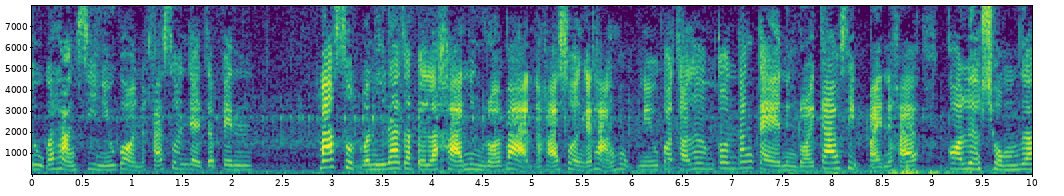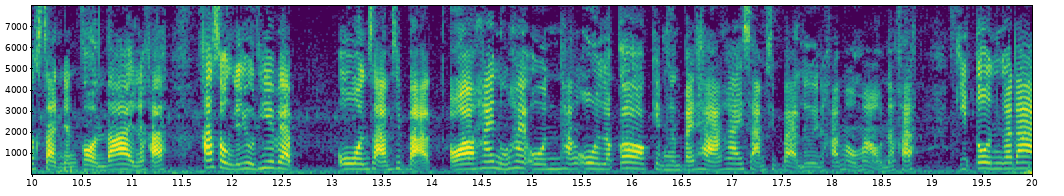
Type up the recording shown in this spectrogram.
ดูกระถาง 4 นิ้วก่อนนะคะ ส่วนใหญ่จะเป็นมากสุดวันนี้น่าจะเป็นราคา 100 บาทนะคะ ส่วนกระถาง 6 นิ้วก็จะเริ่มต้นตั้งแต่ 190 ไปนะคะ ก็เลือกชมเลือกสั่นกันก่อนได้นะคะ ค่าส่งจะอยู่ที่แบบโอน 30 บาท อ๋อ ให้หนูให้โอนทั้งโอน แล้วก็เก็บเงินปลายทางให้ 30 บาทเลยนะคะ เหมาๆนะคะ กี่ต้นก็ได้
